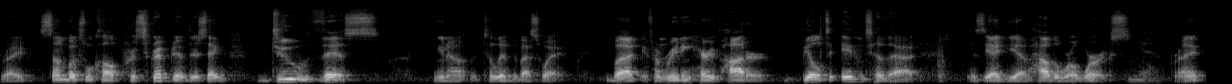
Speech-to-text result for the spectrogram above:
right? Some books will call prescriptive. They're saying, do this, you know, to live the best way. But if I'm reading Harry Potter, built into that is the idea of how the world works, Yeah. right?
